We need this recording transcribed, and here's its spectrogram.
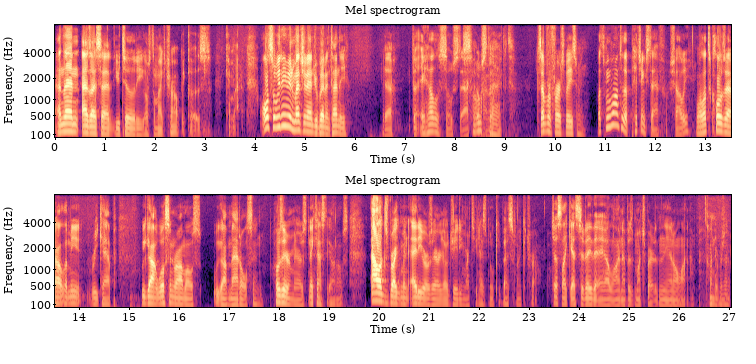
And then, as I said, utility goes to Mike Trout because come on. Also, we didn't even mention Andrew Benintendi. Yeah. The AL is so stacked. so though, stacked, except for first baseman. Let's move on to the pitching staff, shall we? Well, let's close that out. Let me recap. We got Wilson Ramos. We got Matt Olson, Jose Ramirez, Nick Castellanos, Alex Bregman, Eddie Rosario, J.D. Martinez, Mookie Betts, Mike Trout. Just like yesterday, the AL lineup is much better than the NL lineup. Hundred percent.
